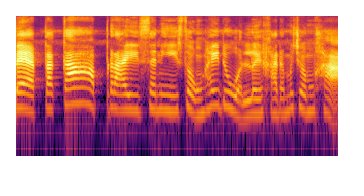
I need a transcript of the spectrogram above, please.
แบบตะกร้าไปรษณีย์ส่งให้ด่วนเลยค่ะท่านผู้ชมค่ะ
